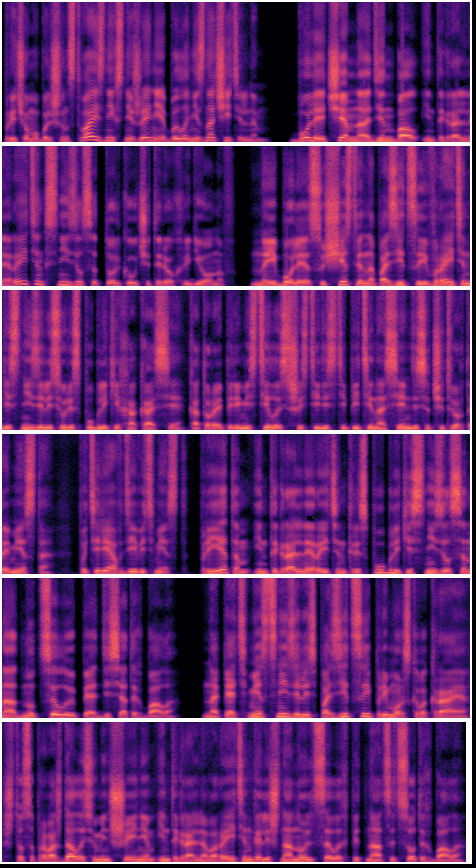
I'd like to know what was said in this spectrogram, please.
причем у большинства из них снижение было незначительным. Более чем на 1 балл интегральный рейтинг снизился только у 4 регионов. Наиболее существенно позиции в рейтинге снизились у Республики Хакасия, которая переместилась с 65 на 74 место, потеряв 9 мест. При этом интегральный рейтинг республики снизился на 1,5 балла. На 5 мест снизились позиции Приморского края, что сопровождалось уменьшением интегрального рейтинга лишь на 0,15 балла.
